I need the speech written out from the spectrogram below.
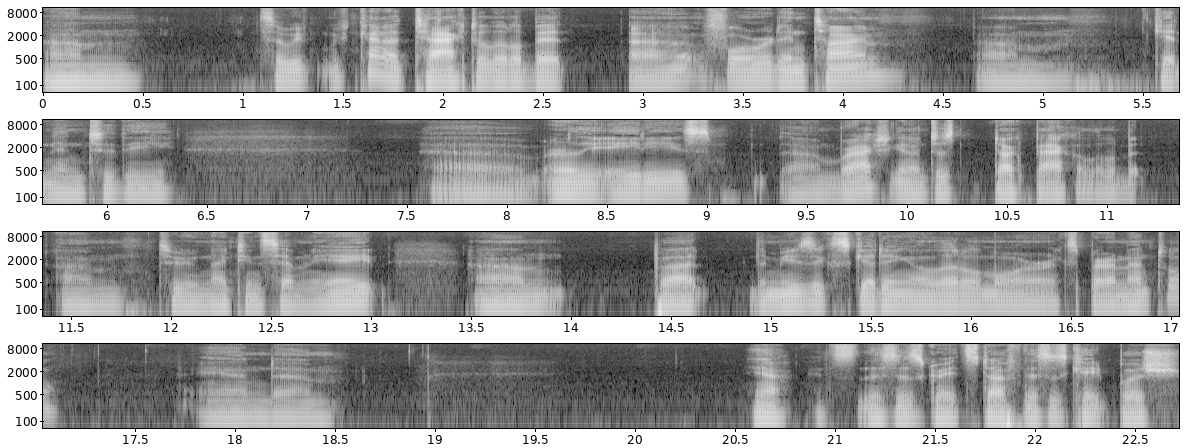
Um, so we've, we've kind of tacked a little bit uh, forward in time, um, getting into the uh, early 80s. Um, we're actually going to just duck back a little bit um, to 1978, um, but the music's getting a little more experimental, and um, yeah, it's this is great stuff. This is Kate Bush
